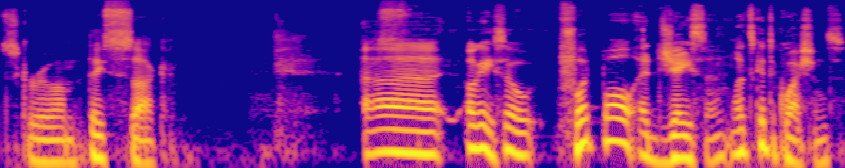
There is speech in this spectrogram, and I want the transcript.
screw them. They suck. Uh, okay, so football adjacent. Let's get to questions.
